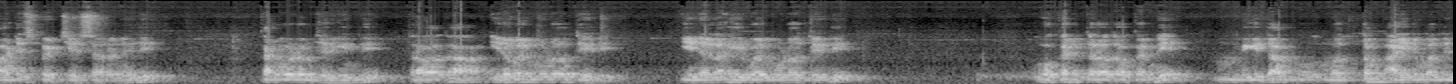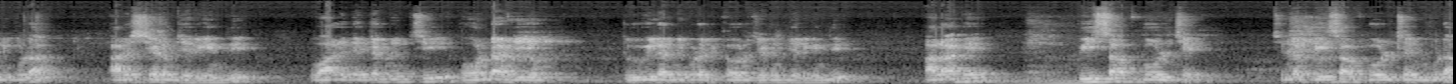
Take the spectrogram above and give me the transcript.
పార్టిసిపేట్ చేశారు అనేది కనుగొనడం జరిగింది. తర్వాత ఇరవై మూడవ తేదీ ఈ నెల ఇరవై మూడవ తేదీ ఒకరి తర్వాత ఒకరిని మిగతా మొత్తం ఐదు మందిని కూడా అరెస్ట్ చేయడం జరిగింది. వాళ్ళ దగ్గర నుంచి హోండా డియో టూ వీలర్ని కూడా రికవర్ చేయడం జరిగింది. అలాగే పీస్ ఆఫ్ గోల్డ్ చైన్ చిన్న పీస్ ఆఫ్ గోల్డ్ చైన్ కూడా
